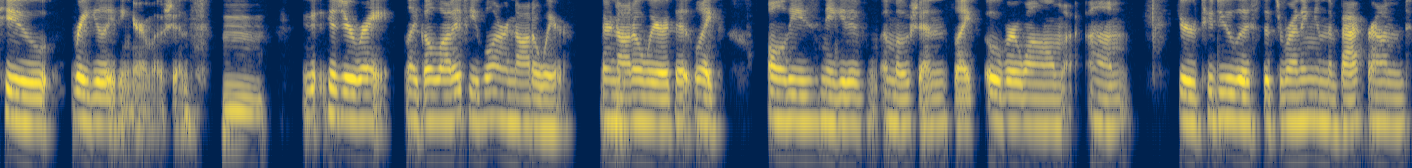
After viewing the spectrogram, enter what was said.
to regulating your emotions. Mm. Because you're right. Like a lot of people are not aware. They're yeah. not aware that like all these negative emotions like overwhelm, um, your to do list that's running in the background,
